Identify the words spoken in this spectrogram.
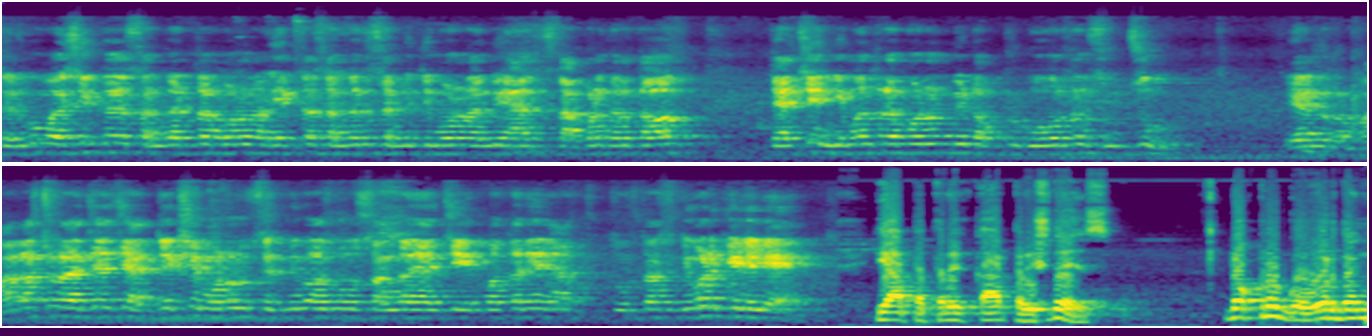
तेलुगू भाषिक संघटना म्हणून एकता संघर्ष समिती म्हणून आम्ही आज स्थापन करत आहोत. त्याचे निमंत्रण म्हणून मी डॉक्टर गोवर्धन सुजू या महाराष्ट्र राज्याचे अध्यक्ष म्हणून श्रीनिवास भाऊ संघ यांची एकमताने तुर्तास निवड केलेली आहे. या पत्रकार परिषदेस डॉक्टर गोवर्धन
